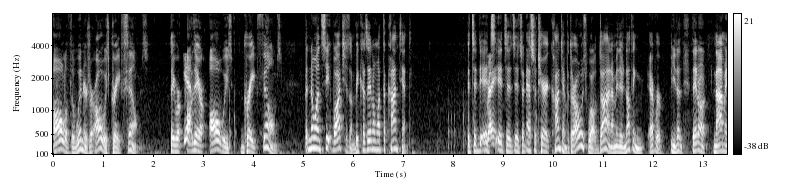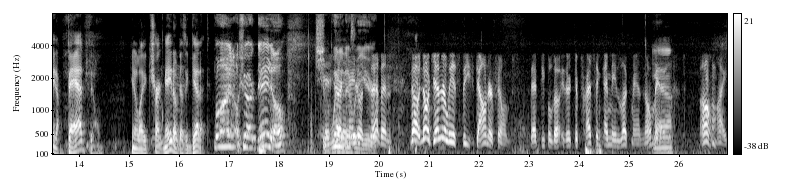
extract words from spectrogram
all of the winners are always great films. They were Yeah. they are always great films, but no one see, watches them because they don't want the content. It's a it's, Right. it's it's it's an esoteric content, but they're always well done. I mean, there's nothing ever you know they don't nominate a bad film. You know, like Sharknado doesn't get it. Well, I know Sharknado. Shit. win it every year. Seven. No, no. Generally, it's these downer films that people don't. They're depressing. I mean, look, man, no man. Yeah. Oh my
